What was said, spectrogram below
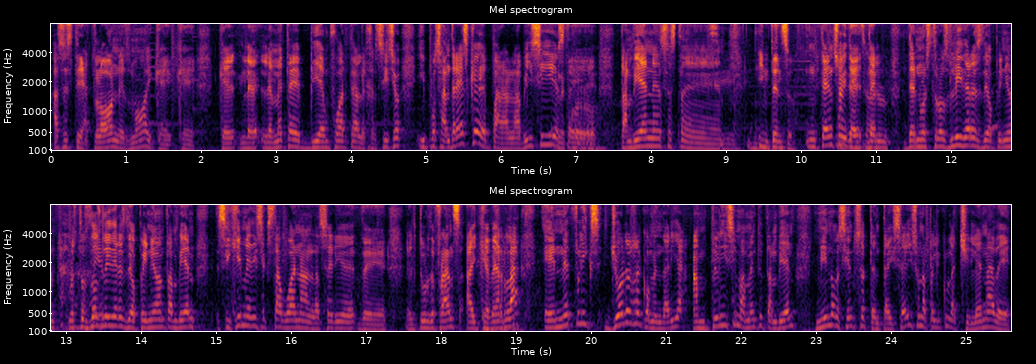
haces triatlones, ¿no? Y que, que, que le, le mete bien fuerte al ejercicio. Y pues Andrés, que para la bici, este, también es este Sí. Intenso. intenso y de, del- de nuestros líderes de opinión. Nuestros dos líderes de opinión también. Si Jime dice que está buena la serie de El Tour de France, hay que verla. En Netflix yo les recomendaría amplísimamente también 1976, una película chilena de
